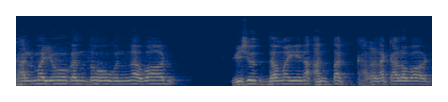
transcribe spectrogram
కర్మయోగంతో ఉన్నవాడు విశుద్ధమైన అంతఃకరణ కలవాడు.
